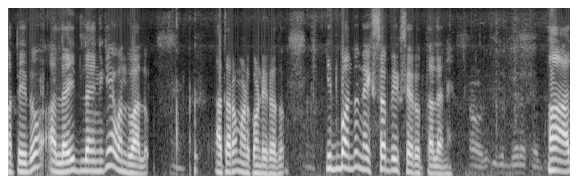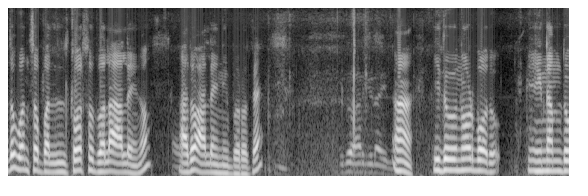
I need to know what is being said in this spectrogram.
ಮತ್ತು ಇದು ಅಲ್ಲಿ ಐದು ಲೈನ್ಗೆ ಒಂದು ವಾಲು ಆ ಥರ ಮಾಡ್ಕೊಂಡಿರೋದು. ಇದು ಬಂದು ನೆಕ್ಸ್ಟ್ ಸಬ್ಬಿಗೆ ಸೇರುತ್ತಲ್ಲೇ ಹಾಂ ಅದು ಒಂದು ಸ್ವಲ್ಪ ಅಲ್ಲಿ ತೋರಿಸಿದ್ವಲ್ಲ ಆ ಲೈನು ಅದು ಆ ಲೈನಿಗೆ ಬರುತ್ತೆ. ಹಾಂ ಇದು ನೋಡ್ಬೋದು. ಈಗ ನಮ್ಮದು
